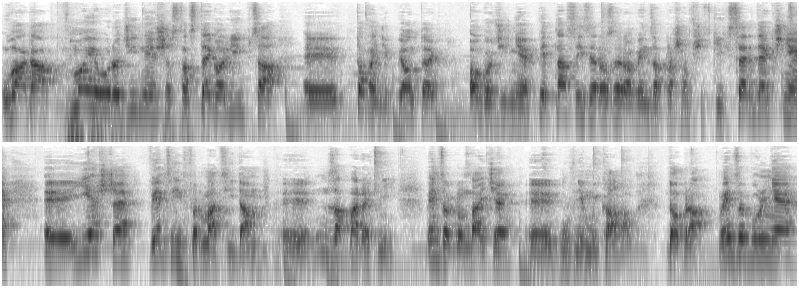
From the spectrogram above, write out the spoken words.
uwaga, w moje urodziny 16 lipca, yy, to będzie piątek o godzinie 15.00, więc zapraszam wszystkich serdecznie. Yy, jeszcze więcej informacji dam yy, za parę dni, więc oglądajcie yy, głównie mój kanał. Dobra, więc ogólnie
